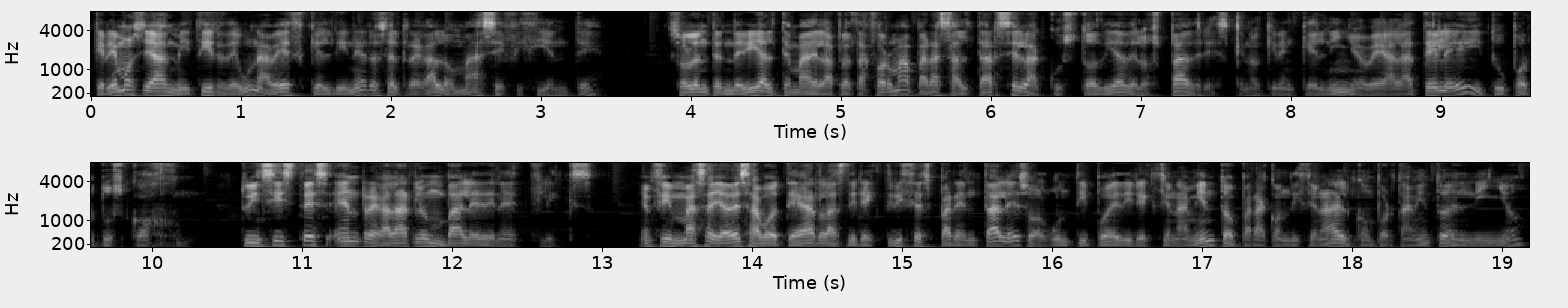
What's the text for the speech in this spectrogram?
¿queremos ya admitir de una vez que el dinero es el regalo más eficiente? Solo entendería el tema de la plataforma para saltarse la custodia de los padres, que no quieren que el niño vea la tele y tú por tus coj. Tú insistes en regalarle un vale de Netflix. En fin, más allá de sabotear las directrices parentales o algún tipo de direccionamiento para condicionar el comportamiento del niño,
